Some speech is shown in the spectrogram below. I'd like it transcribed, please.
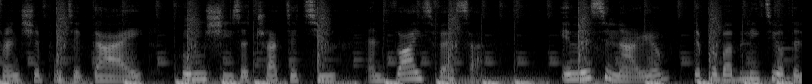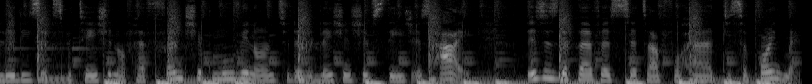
friendship with a guy whom she's attracted to and vice versa. In this scenario, the probability of the lady's expectation of her friendship moving on to the relationship stage is high. This is the perfect setup for her disappointment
